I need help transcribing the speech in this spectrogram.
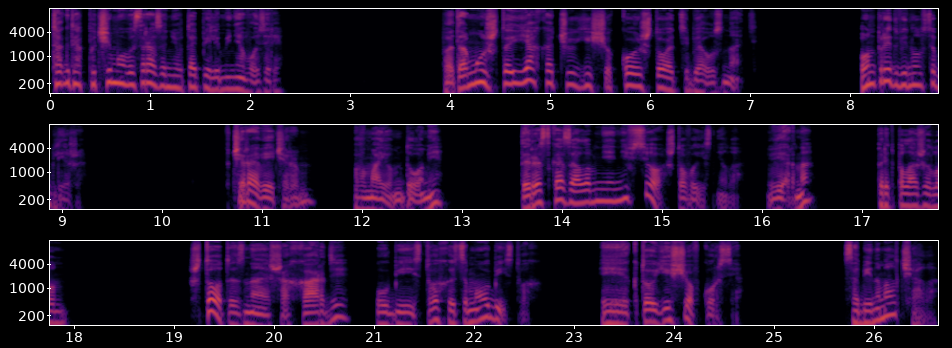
«Тогда почему вы сразу не утопили меня в озере?» «Потому что я хочу еще кое-что от тебя узнать». Он придвинулся ближе. Вчера вечером в моем доме ты рассказала мне не все, что выяснила, верно? предположил он. Что ты знаешь о Харди, убийствах и самоубийствах? И кто еще в курсе? Сабина молчала.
